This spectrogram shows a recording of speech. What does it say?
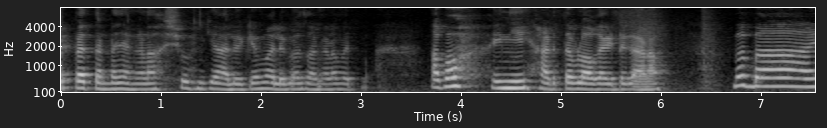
എപ്പോൾ എത്തണ്ട ഞങ്ങളാ? ഷോ എനിക്ക് ആലോചിക്കാൻ ആലോചിക്കാൻ സങ്കടം വരുന്നു. അപ്പോൾ ഇനി അടുത്ത വ്ളോഗായിട്ട് കാണാം. ബൈ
